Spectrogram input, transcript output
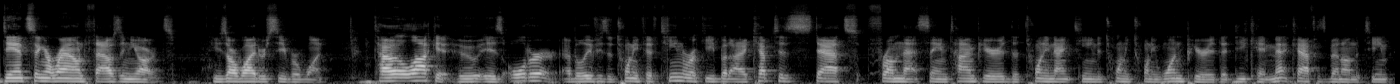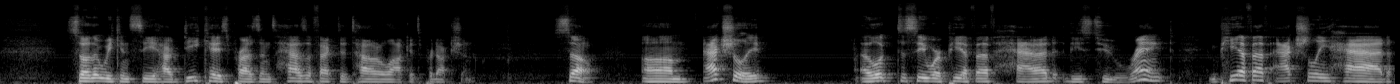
Dancing around 1,000 yards. He's our wide receiver one. Tyler Lockett, who is older, I believe he's a 2015 rookie, but I kept his stats from that same time period, the 2019 to 2021 period that DK Metcalf has been on the team, so that we can see how DK's presence has affected Tyler Lockett's production. So, um, actually, I looked to see where PFF had these two ranked, and PFF actually had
